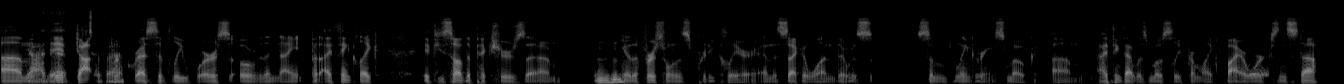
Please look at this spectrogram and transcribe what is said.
Um, God, yeah, it got so progressively worse over the night, but I think like if you saw the pictures, um, Mhm. you know, the first one was pretty clear, and the second one there was some lingering smoke. Um, I think that was mostly from like fireworks and stuff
